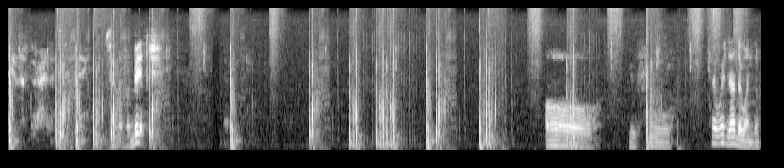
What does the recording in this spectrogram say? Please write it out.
They left their island, did they? Son a bitch! Oh, you fool. Hey, where's the other one though?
